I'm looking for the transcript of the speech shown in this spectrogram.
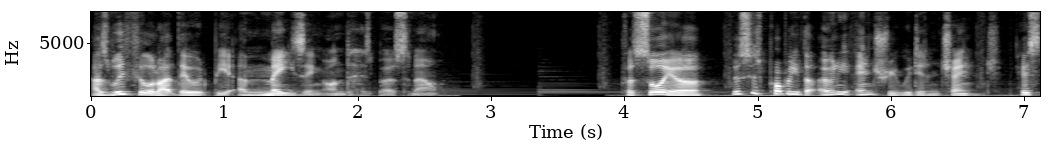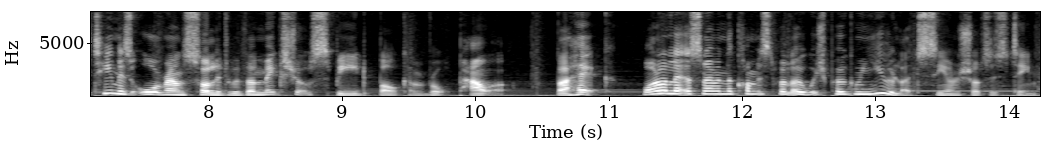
as we feel like they would be amazing under his personnel. For Sawyer, this is probably the only entry we didn't change. His team is all round solid with a mixture of speed, bulk and raw power. But heck, Why not let us know in the comments below which Pokemon you would like to see on Shotter's team.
